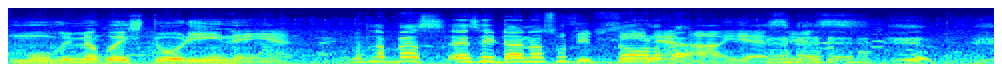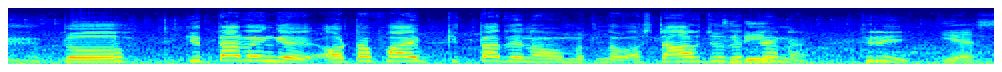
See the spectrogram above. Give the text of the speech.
मूवी में कोई स्टोरी ही नहीं है। मतलब बस ऐसे ही डायनासोर दौड़ सीन है। हाँ यस यस तो कितना देंगे? आउट ऑफ़ फाइव कितना देना हो? मतलब स्टार जो देते हैं ना? थ्री यस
